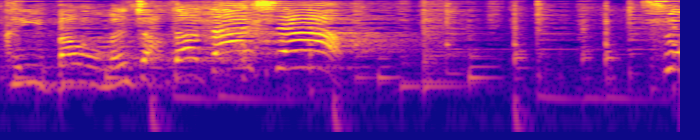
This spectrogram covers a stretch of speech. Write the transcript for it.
可以帮我们找到大象。说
